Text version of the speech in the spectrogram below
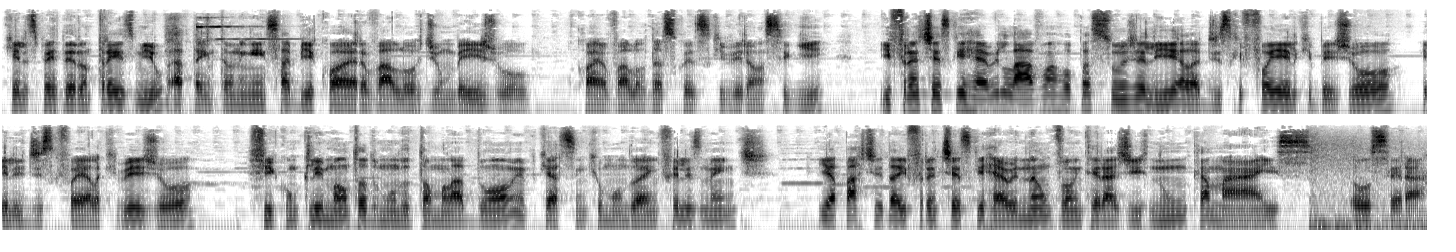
que eles perderam 3 mil, até então ninguém sabia qual era o valor de um beijo ou qual é o valor das coisas que virão a seguir. E Francesca e Harry lavam a roupa suja ali, ela diz que foi ele que beijou, ele diz que foi ela que beijou. Fica um climão, todo mundo toma o lado do homem, porque é assim que o mundo é, infelizmente. E a partir daí, Francesca e Harry não vão interagir nunca mais. Ou será?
